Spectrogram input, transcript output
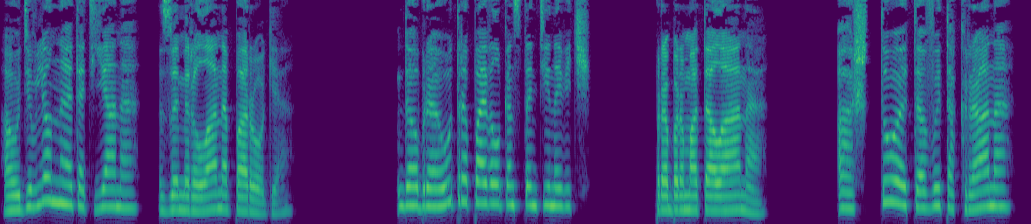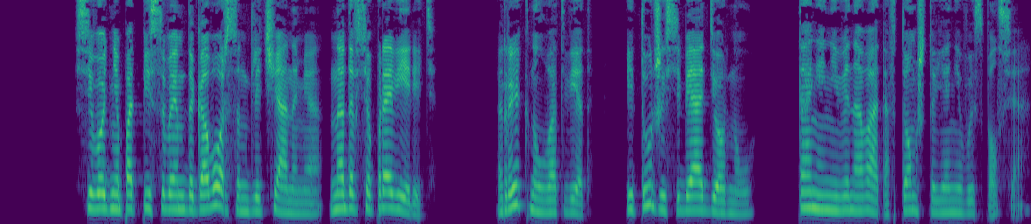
а удивленная Татьяна замерла на пороге. «Доброе утро, Павел Константинович!» — пробормотала она. «А что это вы так рано?» Сегодня подписываем договор с англичанами, надо все проверить. Рыкнул в ответ и тут же себя одернул. Таня не виновата в том, что я не выспался.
